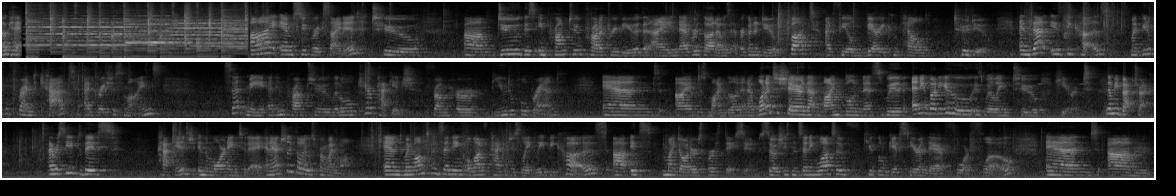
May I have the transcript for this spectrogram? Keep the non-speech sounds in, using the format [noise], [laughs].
Okay. I am super excited to um, do this impromptu product review that I never thought I was ever gonna do, but I feel very compelled to do. And that is because my beautiful friend Kat at Gracious Minds sent me an impromptu little care package from her beautiful brand and I am just mind blown and I wanted to share that mind blownness with anybody who is willing to hear it. Let me backtrack. I received this package in the morning today and I actually thought it was from my mom. And my mom's been sending a lot of packages lately because uh, it's my daughter's birthday soon. So she's been sending lots of cute little gifts here and there for Flo. And um,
